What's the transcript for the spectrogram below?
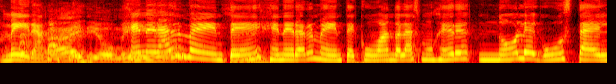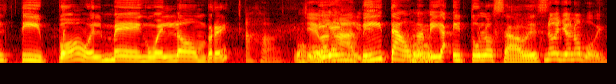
Mira. Ay, Dios mío. Generalmente, generalmente, cuando a las mujeres no le gusta el tipo, o el men, o el hombre, Ajá. Oh. Llevan a ella alguien. invita a una Oh. amiga y tú lo sabes. No, yo no voy.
